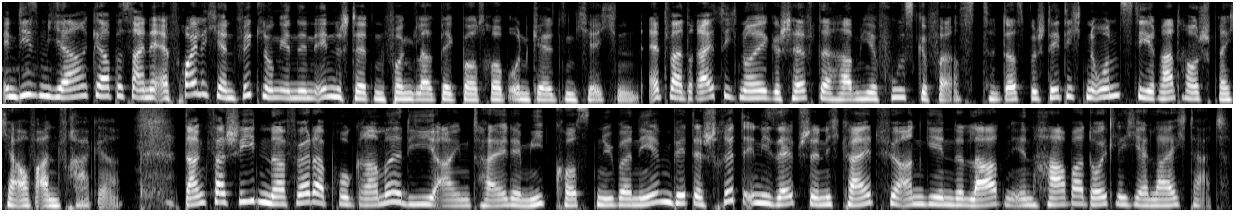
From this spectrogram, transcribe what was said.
In diesem Jahr gab es eine erfreuliche Entwicklung in den Innenstädten von Gladbeck, Bottrop und Gelsenkirchen. Etwa 30 neue Geschäfte haben hier Fuß gefasst. Das bestätigten uns die Rathaussprecher auf Anfrage. Dank verschiedener Förderprogramme, die einen Teil der Mietkosten übernehmen, wird der Schritt in die Selbstständigkeit für angehende Ladeninhaber deutlich erleichtert.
